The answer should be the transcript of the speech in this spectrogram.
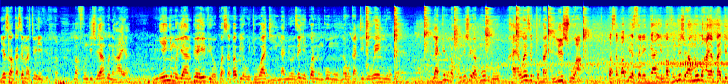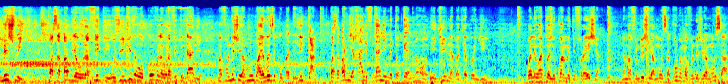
Yesu akasema sio hivyo. Mafundisho yangu ni haya. Nyinyi mliambiwa hivyo kwa sababu ya ujuaji na mioyo zenyu kuwa mingumu na ukatili wenyu, lakini mafundisho ya Mungu hayawezi kubadilishwa kwa sababu ya serikali. Mafundisho ya Mungu hayabadilishwi kwa sababu ya urafiki. Usiingize wokovu na urafiki ndani. Mafundisho ya Mungu hayawezi kubadilika kwa sababu ya hali fulani imetokea. No, injili inabakia kwa injili wale watu walikuwa wamejifurahisha na mafundisho ya Musa, kumbe mafundisho ya Musa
